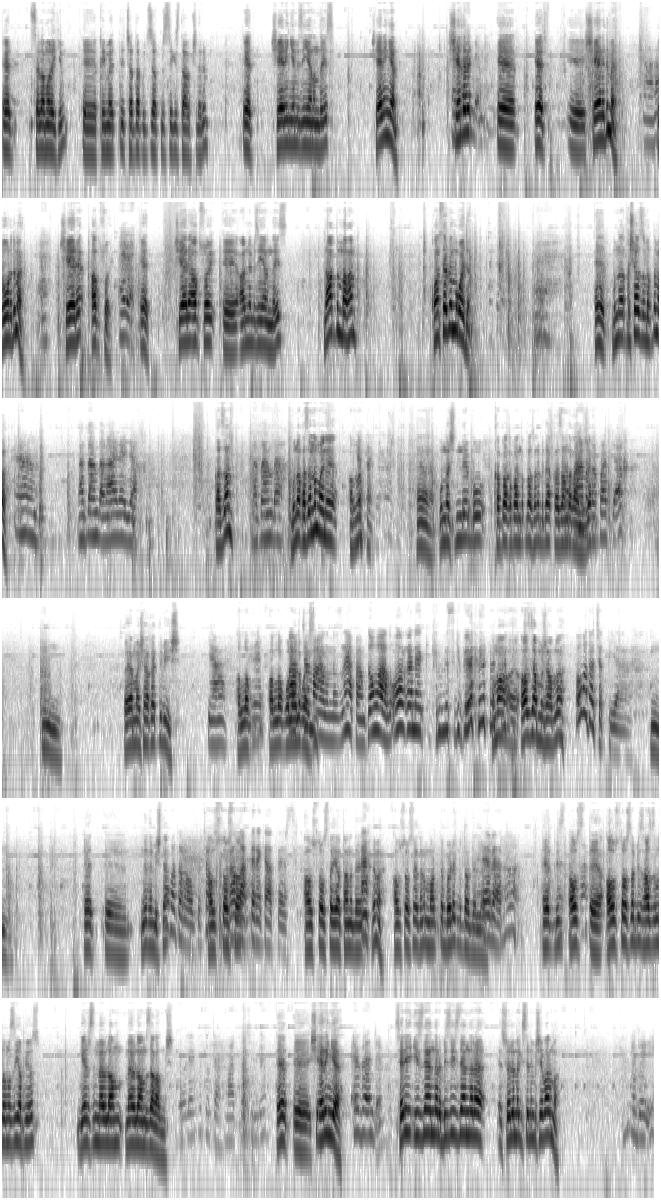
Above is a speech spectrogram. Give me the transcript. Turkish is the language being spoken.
Evet, selamünaleyküm. Ee, kıymetli Çatak 368 takipçilerim. Evet, Şehringemizin yanındayız. Şehringem. Efendim? e, evet, e, şehri değil mi? Aha. Doğru değil mi? Heh, Şehri Aksoy. Evet. Evet, şehri Aksoy e, annemizin yanındayız. Ne yaptın bakalım? Konserve mi koydun? Evet, bunlar kışa hazırlık değil mi? Ha. Kazan da kaynayacak. Kazan. Kazan da. Buna kazanla mı kaynıyor abla? Evet. He, bunlar şimdi bu kapağı kapandıktan sonra bir daha kazanda Kapağını kaynayacak. kapatacak. Hmm. Bayağı meşakkatli bir iş. Ya Allah Evet. Allah kolaylık bahçe versin. malımız ne yapalım doğal organik mis gibi Ama e, az yapmış abla. o kadar çıktı ya. Hmm. Evet, e, ne demişler? Kadar oldu. Çok Ağustos'ta- şükür. Allah bereket versin. Ağustos'ta yatanı de, Heh. değil mi? Ağustos'ta yatanı Mart'ta börek tutar derler. Evet, Evet. biz Ağust- e, Ağustos'ta biz hazırlığımızı yapıyoruz. Gerisi Mevlam Mevlamıza kalmış. Evet, e, Şehringe. Efendim. Seni izleyenlere, bizi izleyenlere e, söylemek istediğin bir şey var mı? Ne dedi?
